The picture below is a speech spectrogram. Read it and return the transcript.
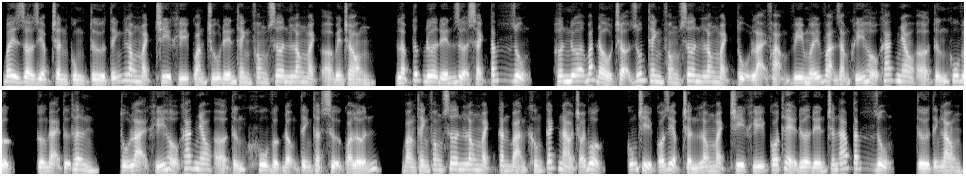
Bây giờ Diệp Trần cùng từ tĩnh long mạch chi khí quan chú đến thanh phong sơn long mạch ở bên trong, lập tức đưa đến rửa sạch tác dụng, hơn nữa bắt đầu trợ giúp thanh phong sơn long mạch tụ lại phạm vi mấy vạn giảm khí hậu khác nhau ở từng khu vực, cường đại tự thân, tụ lại khí hậu khác nhau ở từng khu vực động tĩnh thật sự quá lớn, bằng thanh phong sơn long mạch căn bản không cách nào trói buộc, cũng chỉ có Diệp Trần long mạch chi khí có thể đưa đến chân áp tác dụng, từ tinh long.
